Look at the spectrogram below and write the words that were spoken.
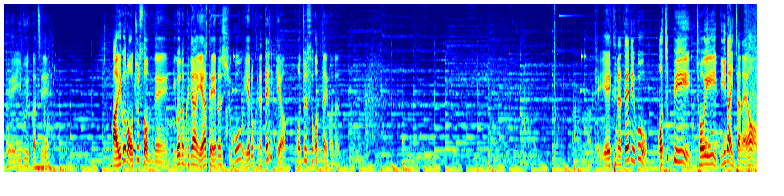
오케이 EV까지. 아 이거는 어쩔 수 없네. 이거는 그냥 얘한테 에너지 주고 얘로 그냥 때릴게요. 어쩔 수가 없다 이거는. 오케이 얘 그냥 때리고 어차피 저희 미나 있잖아요.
